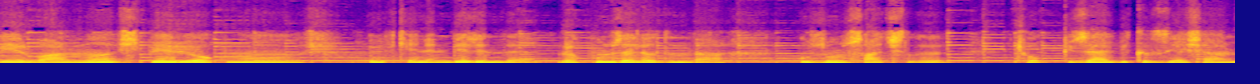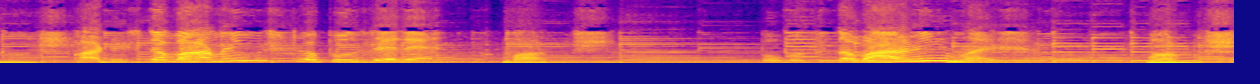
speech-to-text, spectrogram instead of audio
Bir varmış bir yokmuş. Ülkenin birinde Rapunzel adında uzun saçlı çok güzel bir kız yaşarmış. Kardeşi de var mıymış Rapunzel'in? Varmış. Babası da var mıymış? Varmış.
